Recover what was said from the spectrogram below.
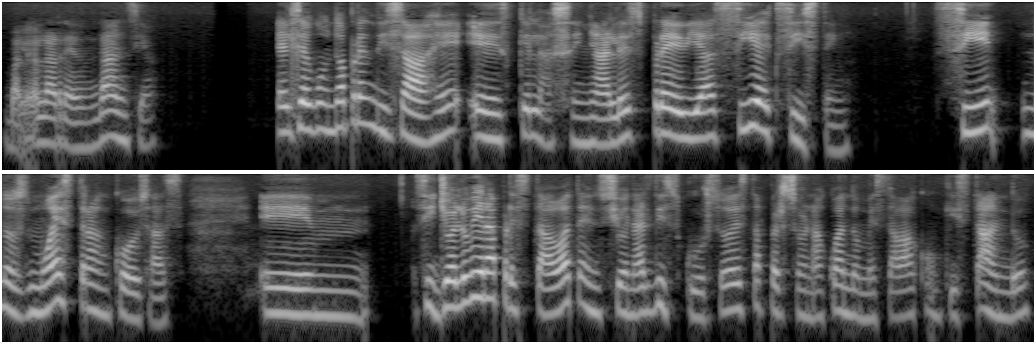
valga la redundancia. El segundo aprendizaje es que las señales previas sí existen, sí nos muestran cosas. Em, si yo le hubiera prestado atención al discurso de esta persona cuando me estaba conquistando,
